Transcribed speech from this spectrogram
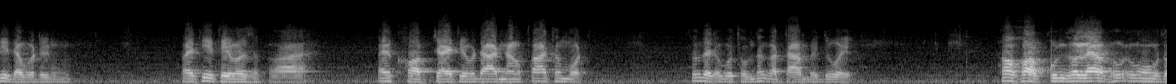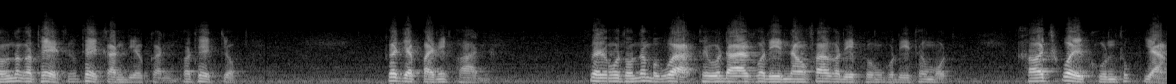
ที่ดาวดึง ไปที่เทวสภา ไปขอบใจเทวดานางฟ้าทั้งหมดสมเด็จองค์ปฐมท่านก็ตามไปด้วยพอขอบคุณเขาแล้วพระองค์สมต้งกระเทศเทศกันเดียวกันพอเทศจบ ก็จะไปนิพพานพระองค์สมต้องบอกว่าเทวดาก็ดีนางฟ้าก็ดีพรหมก็ดีทั้งหมดเขาช่วยคุณทุกอย่าง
